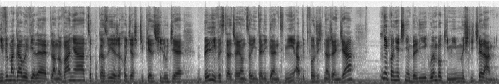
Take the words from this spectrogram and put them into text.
Nie wymagały wiele planowania, co pokazuje, że chociaż ci pierwsi ludzie byli wystarczająco inteligentni, aby tworzyć narzędzia, niekoniecznie byli głębokimi myślicielami.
